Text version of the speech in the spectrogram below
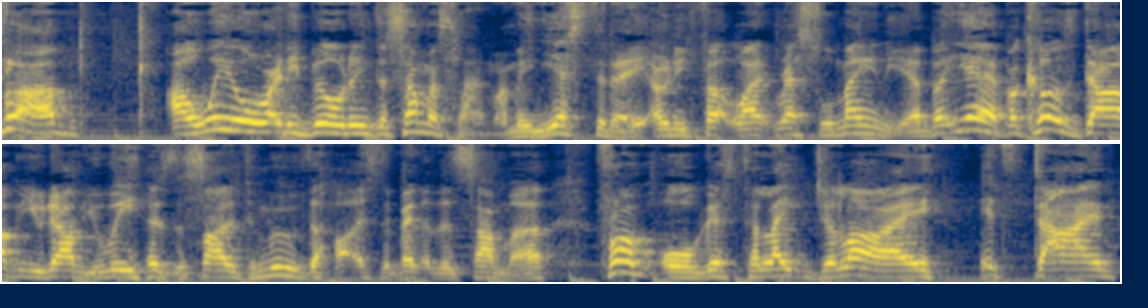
Flub are we already building to SummerSlam? I mean, yesterday only felt like WrestleMania, but yeah, because WWE has decided to move the hottest event of the summer from August to late July, it's time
